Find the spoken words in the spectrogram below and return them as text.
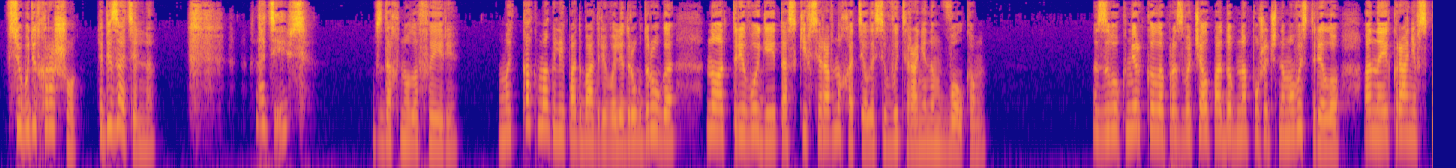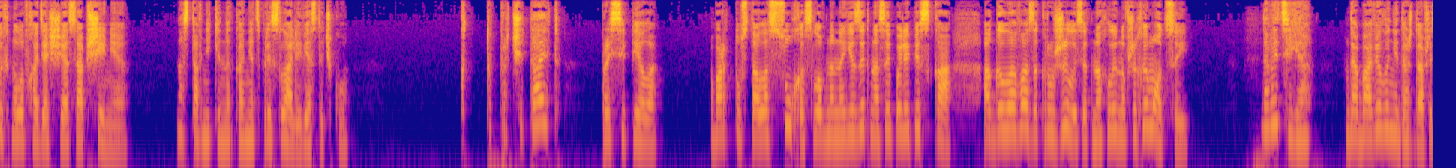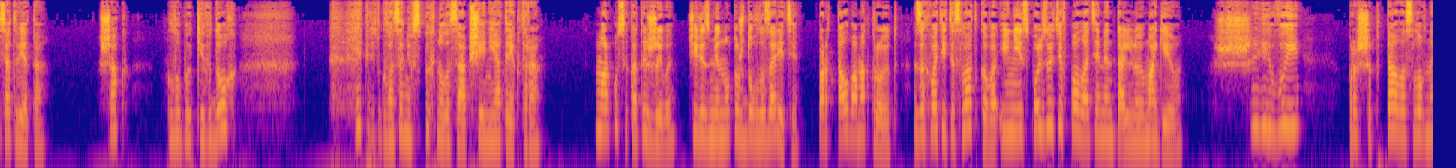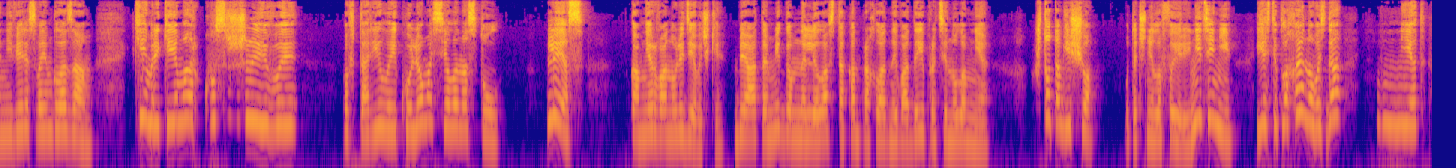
Все будет хорошо, обязательно. Надеюсь, вздохнула Фейри. Мы как могли подбадривали друг друга, но от тревоги и тоски все равно хотелось выть раненым волком. Звук Миркала прозвучал подобно пушечному выстрелу, а на экране вспыхнуло входящее сообщение. Наставники, наконец, прислали весточку. «Кто прочитает?» — просипела. Во рту стало сухо, словно на язык насыпали песка, а голова закружилась от нахлынувших эмоций. «Давайте я», — добавила, не дождавшись ответа. Шаг, глубокий вдох — и перед глазами вспыхнуло сообщение от ректора. «Маркус и коты живы. Через минуту жду в лазарете. Портал вам откроют. Захватите сладкого и не используйте в палате ментальную магию». «Живы!» — прошептала, словно не веря своим глазам. «Кимрики и Маркус живы!» Повторила и кулема села на стул. «Лес!» Ко мне рванули девочки. Биата мигом налила в стакан прохладной воды и протянула мне. «Что там еще?» — уточнила Фейри. «Не тяни! Есть и плохая новость, да?» «Нет,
